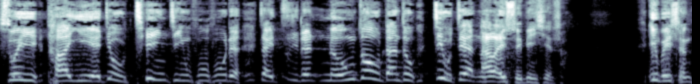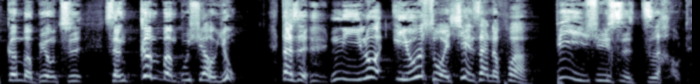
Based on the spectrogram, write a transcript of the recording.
所以他也就轻轻忽忽的在自己的农作物当中就这样拿来随便献上，因为神根本不用吃，神根本不需要用。但是你若有所献上的话，必须是治好的。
